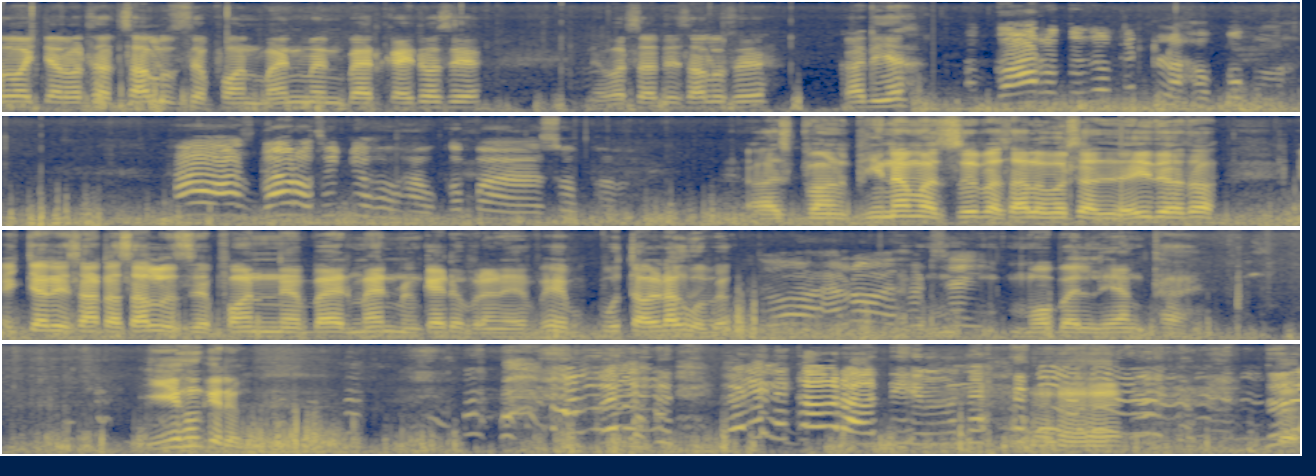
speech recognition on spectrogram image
તો અત્યારે વરસાદ ચાલુ છે ફોન માઇન માઇન બહાર કાઢ્યો છે. ને વરસાદ ચાલુ છે. કાઢીએ. ગારો તો જો કેટલો પગમાં. હા ગારો થઈ ગયો હાવ કપાસ સોફામાં આજ પણ ભીનામાં જ સાલો વરસાદ રહી ગયો હતો અત્યારે સાંઠા ચાલુ છે ફોન ને બહાર માઇન મેન કાઢ્યો પણ એ ઉતાવળ રાખો બે મોબાઈલ હેંગ થાય. એ શું કર્યું? મને.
